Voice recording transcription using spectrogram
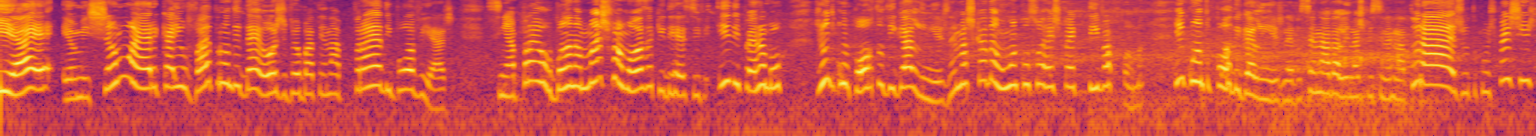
E aí, eu me chamo Érica e o Vai Pra Onde Der hoje veio bater na Praia de Boa Viagem. Sim, a praia urbana mais famosa aqui de Recife e de Pernambuco, junto com o Porto de Galinhas, né? Mas cada uma com sua respectiva fama. Enquanto o Porto de Galinhas, né? Você nada ali nas piscinas naturais, junto com os peixinhos.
